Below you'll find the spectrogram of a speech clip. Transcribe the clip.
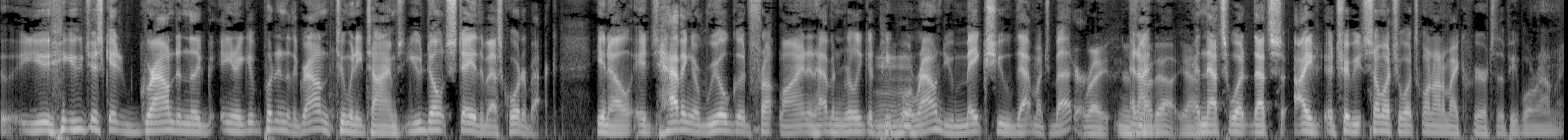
You you just get ground in the you know you get put into the ground too many times. You don't stay the best quarterback. You know, it's having a real good front line and having really good people around you makes you that much better. Mm-hmm. Right. There's and no I- doubt, yeah. And that's what that's I attribute so much of what's going on in my career to the people around me.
